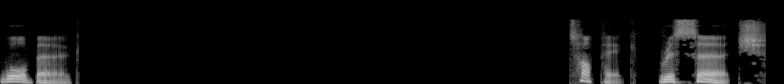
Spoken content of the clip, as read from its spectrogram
Warburg Research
